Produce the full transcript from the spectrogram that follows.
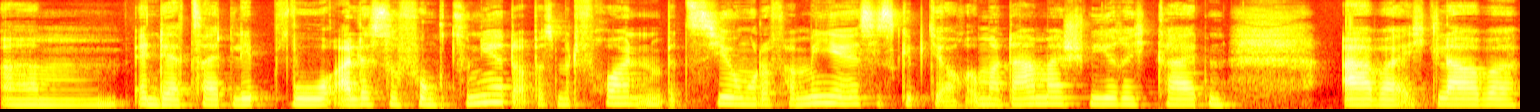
ähm, in der Zeit lebt, wo alles so funktioniert, ob es mit Freunden, Beziehungen oder Familie ist. Es gibt ja auch immer da mal Schwierigkeiten. Aber ich glaube,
